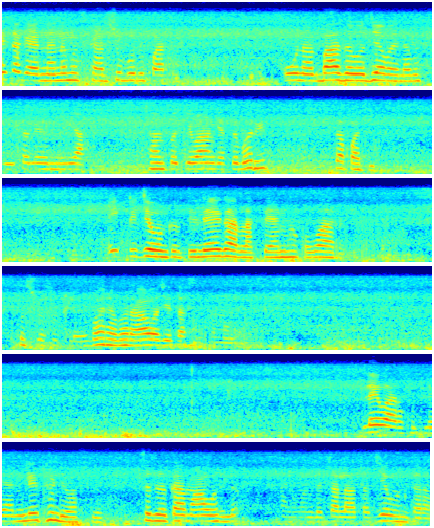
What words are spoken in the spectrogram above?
हाय सगळ्यांना. नमस्कार शुभ दुपार. उन्हात बाजावर जेवायला बसली. सगळ्यांनी या. छानपैकी वांग्याचं भरीत चपाती. एकटी जेवण करते. लय गार लागते आणि हो वार. कसलं सुटलं. भरा भरा आवाज येत असतो मला लय वारा सुटले आणि लय थंडी वाजते. सगळं काम आवरलं. आणि म्हणलं चला आता जेवण करा.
